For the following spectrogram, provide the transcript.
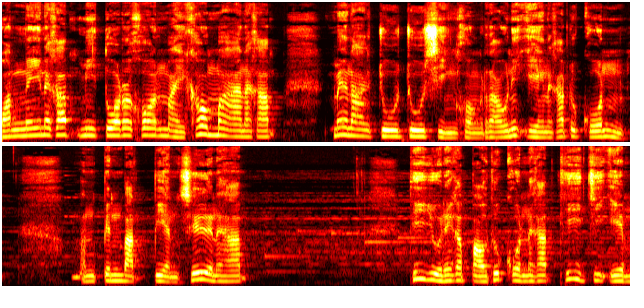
วันนี้นะครับมีตัวละครใหม่เข้ามานะครับ แม่นางจูจูฉิงของเรานี่เองนะครับ ทุกคน มันเป็นบัตรเปลี่ยนชื่อนะครับ ที่อยู่ในกระเป๋าทุกคนนะครับที่ GM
